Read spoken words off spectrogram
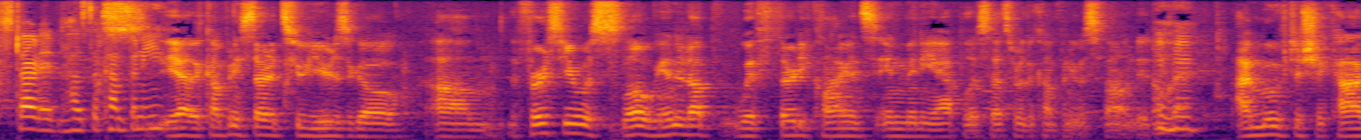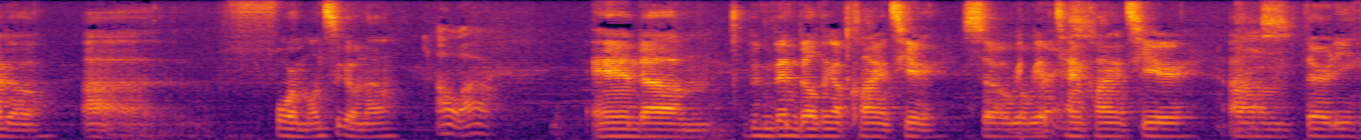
started? How's the company? Yeah, the company started two years ago. Um, the first year was slow. We ended up with 30 clients in Minneapolis. That's where the company was founded. Okay. I moved to Chicago uh, four months ago now. Oh wow. And um, we've been building up clients here. So we, we have Nice. 10 clients here, um, Nice. 30,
